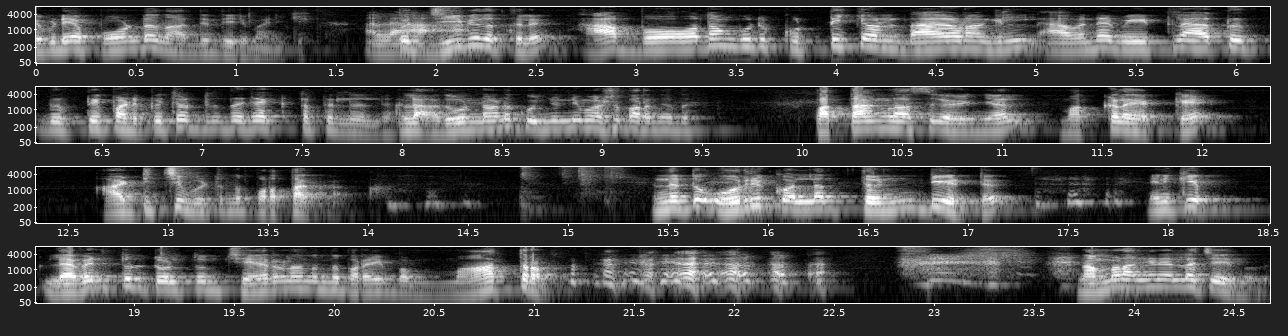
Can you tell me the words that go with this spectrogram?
എവിടെയാണ് പോകേണ്ടതെന്ന് ആദ്യം തീരുമാനിക്കും. അപ്പോൾ ജീവിതത്തിൽ ആ ബോധം ഒരു കുട്ടിക്ക് ഉണ്ടാകണമെങ്കിൽ അവന്റെ വീട്ടിനകത്ത് നിർത്തി പഠിപ്പിച്ചോണ്ടിരുന്ന കിട്ടത്തില്ലല്ലോ. അല്ല അതുകൊണ്ടാണ് കുഞ്ഞുണ്ണി മാഷ് പറഞ്ഞത്. പത്താം ക്ലാസ് കഴിഞ്ഞാൽ മക്കളെയൊക്കെ അടിച്ചു വീട്ടിൽ നിന്ന് പുറത്താക്കുക. എന്നിട്ട് ഒരു കൊല്ലം തെണ്ടിയിട്ട് എനിക്ക് ലെവൻത്തും ട്വൽത്തും ചേരണമെന്ന് പറയുമ്പോൾ മാത്രം നമ്മൾ അങ്ങനെയല്ല ചെയ്യുന്നത്.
